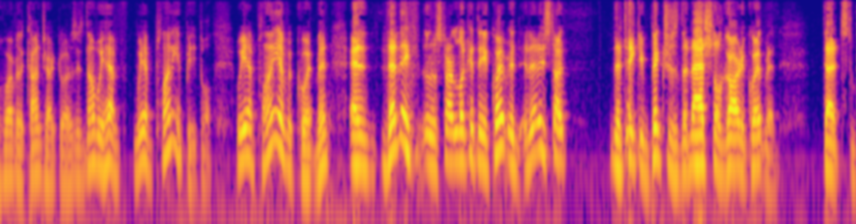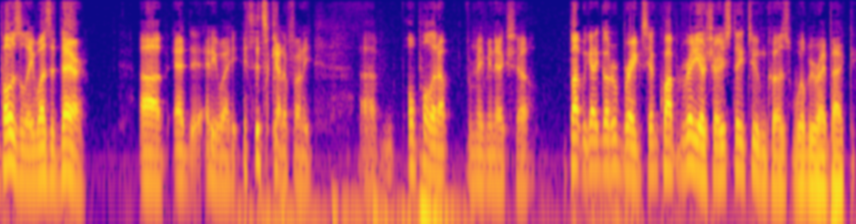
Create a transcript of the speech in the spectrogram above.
whoever the contractor was. He no, we have we have plenty of people. We have plenty of equipment. And then they start looking at the equipment, and then they start they're taking pictures of the National Guard equipment that supposedly wasn't there. Uh, and anyway, it's, it's kind of funny. Uh, I'll pull it up for maybe next show. But we got to go to breaks. The Uncooperative Radio Show. You stay tuned because we'll be right back.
